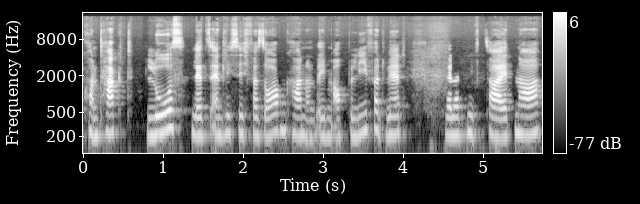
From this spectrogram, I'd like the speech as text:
kontaktlos letztendlich sich versorgen kann und eben auch beliefert wird, relativ zeitnah.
